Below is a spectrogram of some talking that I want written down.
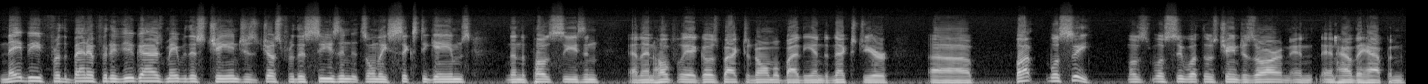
maybe for the benefit of you guys, maybe this change is just for this season. It's only 60 games, then the postseason, and then hopefully it goes back to normal by the end of next year. Uh, but we'll see. We'll, we'll see what those changes are and, and, and how they happen.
